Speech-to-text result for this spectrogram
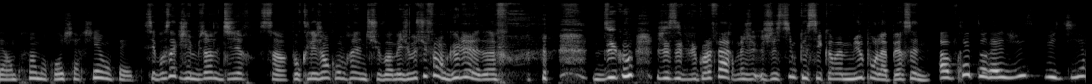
est en train de rechercher en fait. C'est pour ça que j'aime bien le dire, ça, pour que les gens comprennent, tu vois. Mais je me suis fait engueuler la dernière fois. du coup, je sais plus quoi faire, mais je- j'estime que c'est quand même mieux pour la personne. Après, t'aurais juste pu dire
